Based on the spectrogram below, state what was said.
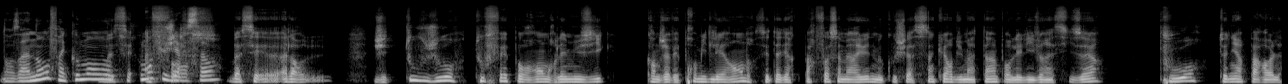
dans un an. Enfin, comment, comment tu gères ça? Bah Alors, j'ai toujours tout fait pour rendre les musiques quand j'avais promis de les rendre. C'est-à-dire que parfois, ça m'est arrivé de me coucher à 5 heures du matin pour les livrer à 6 heures pour tenir parole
